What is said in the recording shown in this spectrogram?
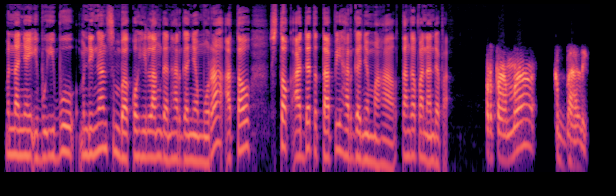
menanyai ibu-ibu mendingan sembako hilang dan harganya murah atau stok ada tetapi harganya mahal. Tanggapan Anda, Pak? Pertama, kebalik.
